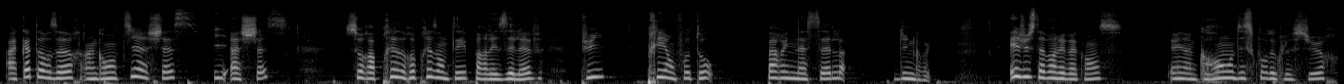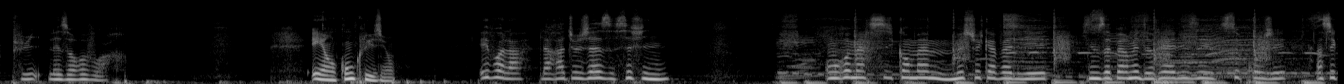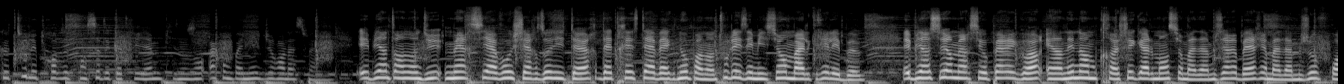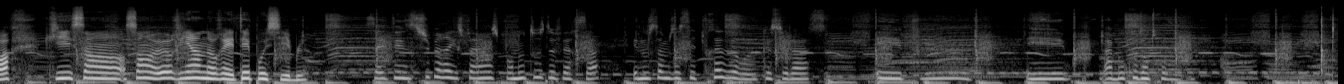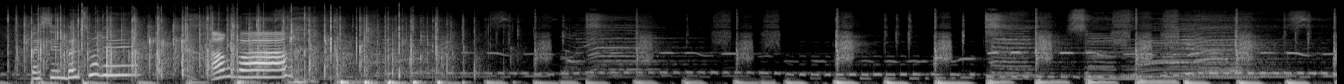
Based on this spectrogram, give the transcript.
À 14h, un grand IHS, IHS sera pré- représenté par les élèves, puis pris en photo par une nacelle d'une grue. Et juste avant les vacances, un grand discours de clôture, puis les au revoir. Et en conclusion, Et voilà, la radio jazz, c'est fini. On remercie quand même Monsieur Cavalier qui nous a permis de réaliser ce projet, ainsi que tous les profs de français de 4e qui nous ont accompagnés durant la semaine. Et bien entendu, merci à vous, chers auditeurs, d'être restés avec nous pendant toutes les émissions malgré les bugs. Et bien sûr, merci au Père Igor et un énorme crush également sur Madame Gerbert et Madame Geoffroy, qui sans eux, rien n'aurait été possible. Ça a été une super expérience pour nous tous de faire ça, et nous sommes aussi très heureux que cela ait plu et à beaucoup d'entre vous. Passez une bonne soirée Au revoir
